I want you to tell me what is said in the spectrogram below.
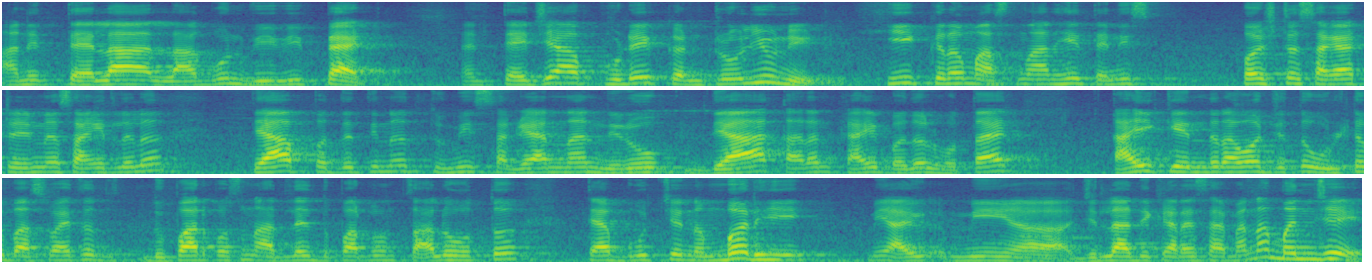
आणि त्याला लागून व्ही व्ही पॅट. आणि त्याच्या पुढे कंट्रोल युनिट ही क्रम असणार हे त्यांनी स्पष्ट सगळ्या ट्रेननं सांगितलेलं. त्या पद्धतीनं तुम्ही सगळ्यांना निरोप द्या कारण काही बदल होत आहेत काही केंद्रावर जिथं उलटं बसवायचं दुपारपासून आदल्या दुपारपासून चालू होतं त्या बूथचे नंबरही मी आयु मी जिल्हाधिकारी साहेबांना म्हणजे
